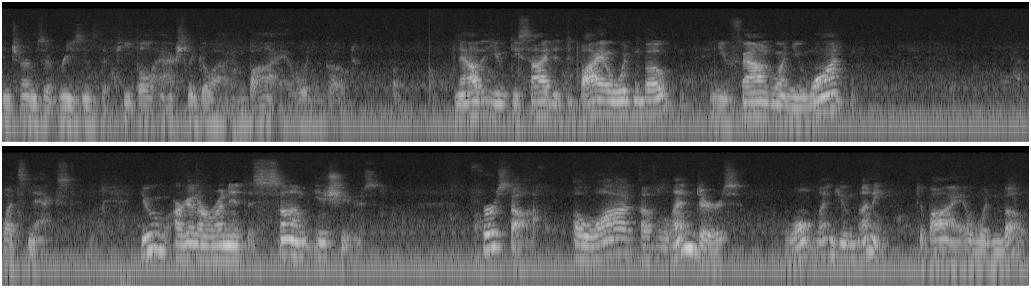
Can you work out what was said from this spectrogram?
in terms of reasons that people actually go out and buy a wooden boat. Now that you've decided to buy a wooden boat and you found one you want, what's next? You are going to run into some issues First off, a lot of lenders won't lend you money to buy a wooden boat.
